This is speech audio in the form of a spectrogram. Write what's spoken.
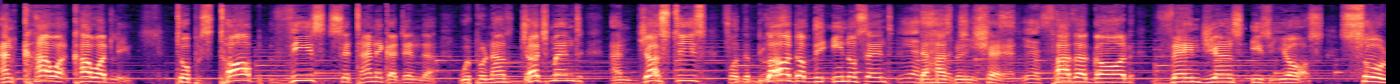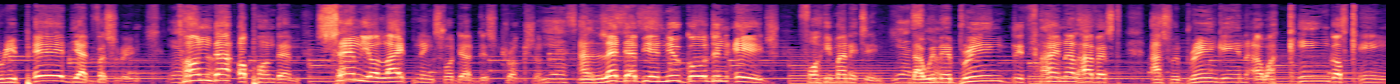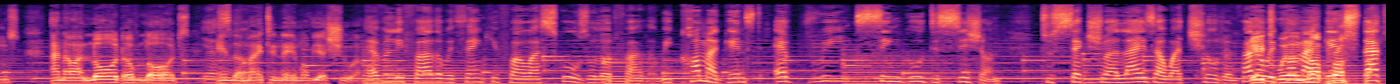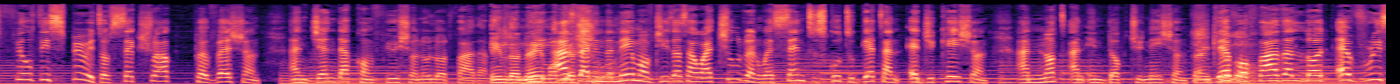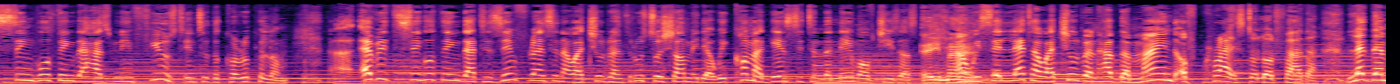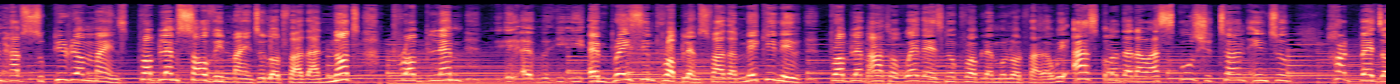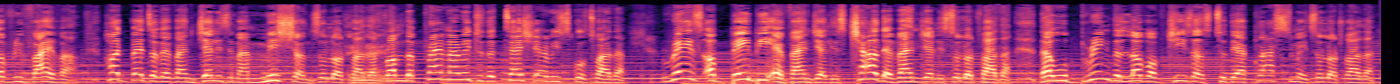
and coward, cowardly to stop this satanic agenda. We pronounce judgment and justice for the blood of the innocent Yes, that has Lord been Jesus. shed. Yes, Lord. Father God, vengeance is yours. So repay the adversary. Yes, Thunder upon them. Send your lightnings for their destruction. Yes, and Lord let there be a new golden age for humanity. Yes, that we Lord. may bring the final harvest as we bring in our King of Kings and our Lord of Lords in the mighty name of Yeshua. Heavenly Heavenly Father, we thank you for our schools, O Lord Father. We come against every single decision to sexualize our children. Father, It we will come not against prosper. that filthy spirit of sexual perversion and gender confusion, O Lord Father. In the name we of ask that in the name of Jesus, our children were sent to school to get an education and not an indoctrination. Thank you, Therefore, Lord. Father, Lord, every single thing that has been infused into the curriculum, uh, every single thing that is influencing our children through social media, we come against it in the name of Jesus. Amen. And we say, let our children have the mind of Christ, O Lord Father. Let them have superior minds, problem solving minds, O Lord Father, not problem uh, uh, embracing problems, Father, making a problem out of where there is no problem, O Lord Father. We ask, Lord, that our schools should turn into hotbeds of revival, hotbeds of evangelism and missions, O Lord Father, from the primary to the tertiary schools, Father. Raise up baby evangelists, child evangelists, O Lord Father, that will bring the love of Jesus to their classmates, O Lord Father.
